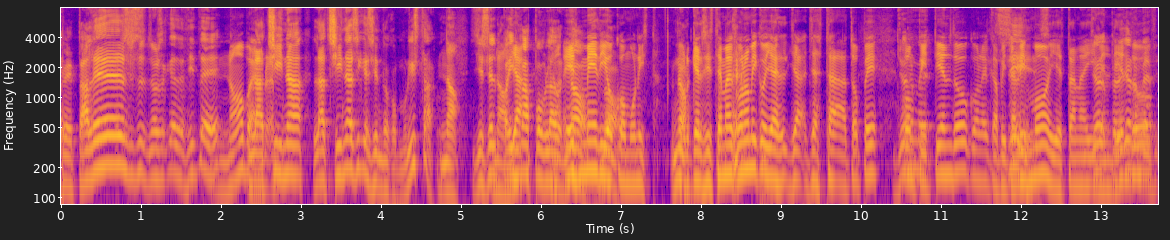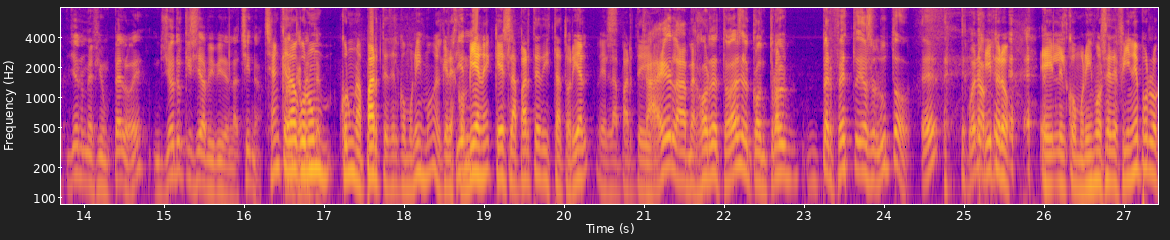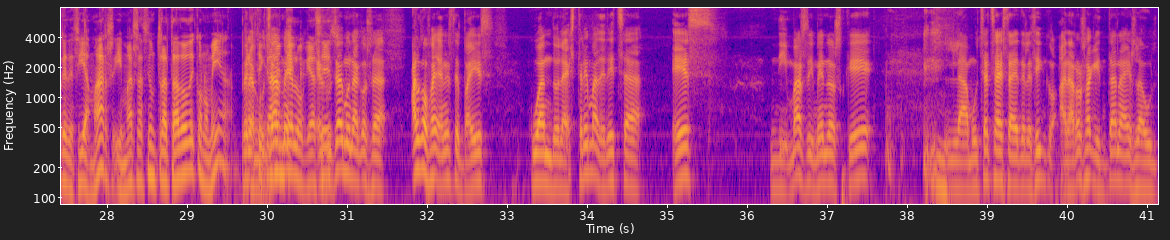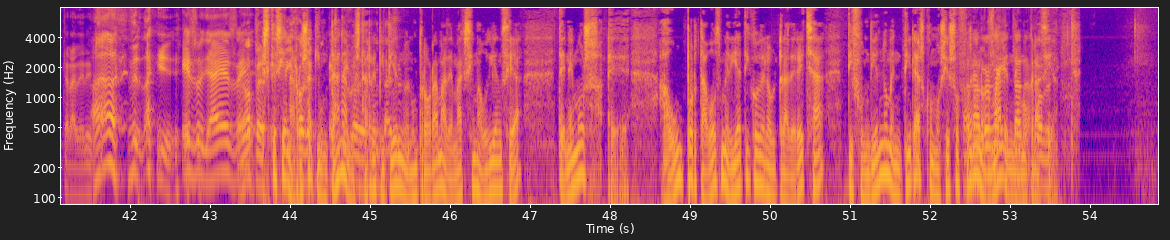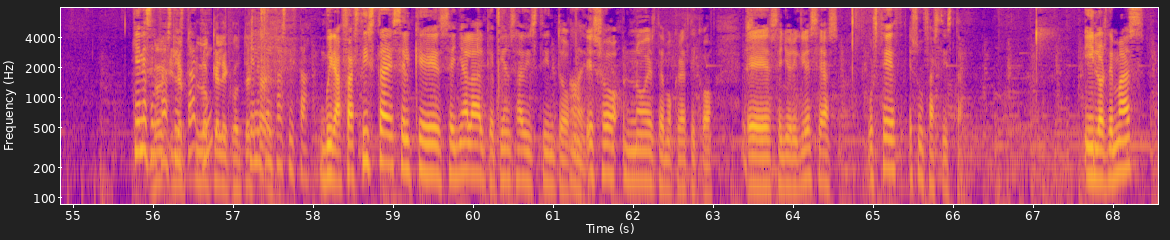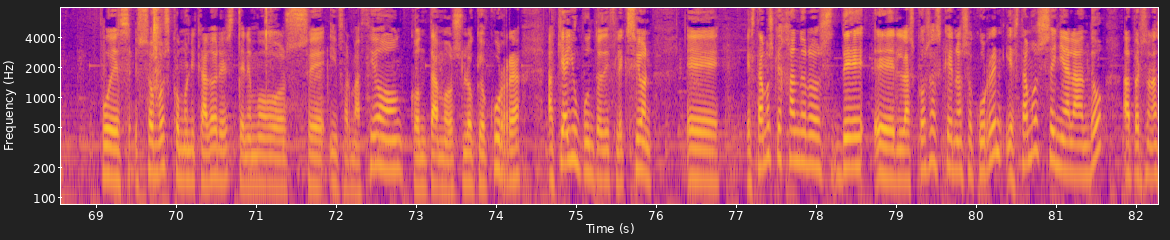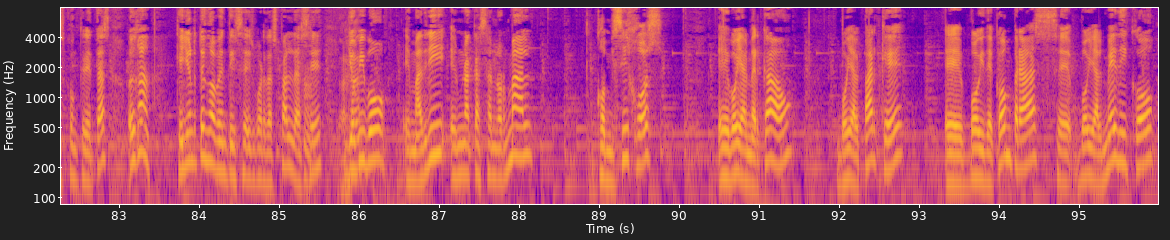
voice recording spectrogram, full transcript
Retales, no sé qué decirte, ¿eh? No, pero- la China, la China sigue siendo comunista. No. Y es el no, país ya- más poblado. no, es No, medio comunista. Porque el sistema económico ya, ya, ya está a tope Yo me- compitiendo con el capitalismo Sí, y están ahí yo, pero vendiendo. yo no, me, yo no me fío un pelo, ¿eh? Yo no quisiera vivir en la China. Se han quedado con, un, con una parte del comunismo, el que les conviene, que es la parte dictatorial, es la parte... Cae, la mejor de todas, el control perfecto y absoluto. ¿eh? Bueno, Sí, pero el, el comunismo se define por lo que decía Marx, y Marx hace un tratado de economía. Pero Prácticamente escuchadme, lo que hace es- escuchadme una cosa. Algo falla en este país cuando la extrema derecha es ni más ni menos que la muchacha esta de Telecinco, Ana Rosa Quintana, es la ultraderecha. Ah, verdad. Eso ya es, ¿eh? No, pero Es que si Ana hijo Rosa Quintana lo está repitiendo en un programa de máxima audiencia, tenemos eh, a un portavoz mediático de la ultraderecha difundiendo mentiras como si eso fuera Ana normal en democracia. ¿Quién es el No, y lo- fascista? lo aquí? que le contesta ¿Quién es el fascista? Mira, fascista es el que señala al que piensa distinto. Ay. Eso no es democrático. Eh, señor Iglesias, usted es un fascista. Y los demás, pues somos comunicadores, tenemos eh, información, contamos lo que ocurra. Aquí hay un punto de inflexión. Eh, estamos quejándonos de eh, las cosas que nos ocurren y estamos señalando a personas concretas. Oiga, que yo no tengo 26 guardaespaldas, ¿eh? Yo vivo en Madrid, en una casa normal, con mis hijos, eh, voy al mercado, voy al parque, eh, voy de compras, eh, voy al médico,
